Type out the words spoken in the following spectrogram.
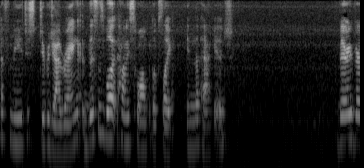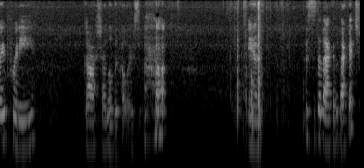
enough of me just jibber jabbering. This is what Honey Swamp looks like in the package. Very, very pretty. Gosh, I love the colors. and this is the back of the package.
